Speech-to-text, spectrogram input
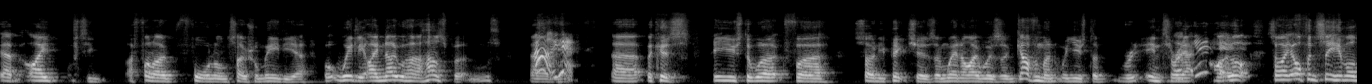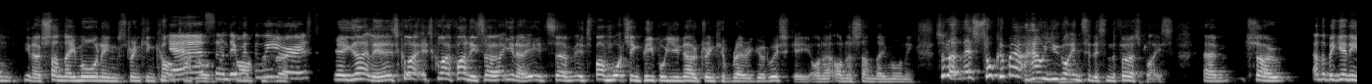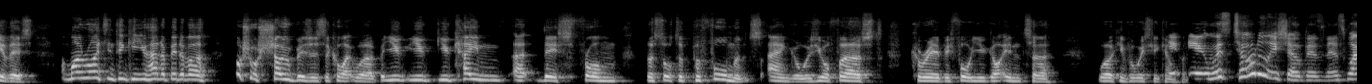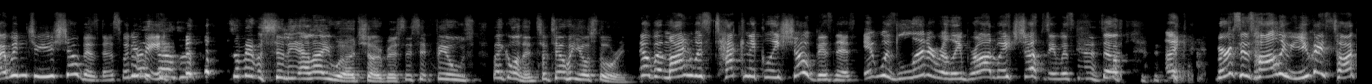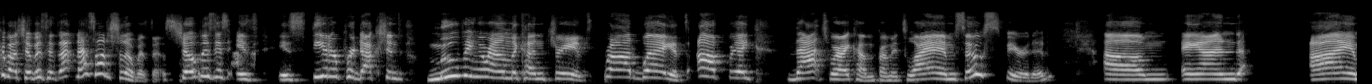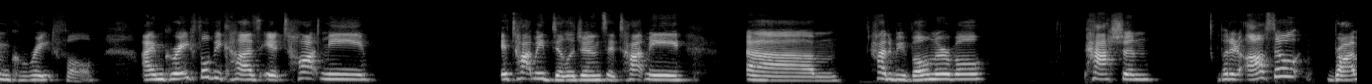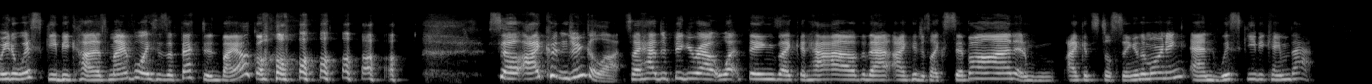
um, i obviously i follow fawn on social media but weirdly i know her husband um, oh yes. uh, because he used to work for Sony Pictures, and when I was in government, we used to re- interact okay. quite a lot. So I often see him on, you know, Sunday mornings drinking cocktails. Yeah, Sunday with the Weavers. Yeah, exactly. It's quite it's quite funny. So you know, it's um it's fun watching people you know drink a very good whiskey on a on a Sunday morning. So look, let's talk about how you got into this in the first place. Um, so at the beginning of this, am I right in thinking you had a bit of a not sure showbiz is the quite word, but you you you came at this from the sort of performance angle was your first career before you got into working for whiskey It, company? it was totally show business. Why wouldn't you use show business? What do you That mean? a- it's a bit of a silly LA word, show business. It feels. But go on then. So tell me your story. No, but mine was technically show business. It was literally Broadway shows. It was so like versus Hollywood. You guys talk about show business. That, that's not show business. Show business is is theater productions moving around the country. It's Broadway. It's opera. Like that's where I come from. It's why I am so spirited, um, and I am grateful. I'm grateful because it taught me. It taught me diligence. It taught me um, how to be vulnerable, passion, but it also brought me to whiskey because my voice is affected by alcohol. so I couldn't drink a lot. So I had to figure out what things I could have that I could just like sip on and I could still sing in the morning. And whiskey became that.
